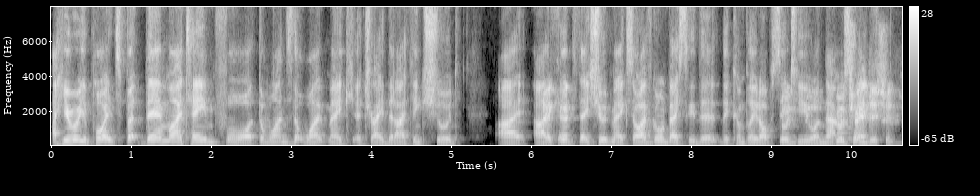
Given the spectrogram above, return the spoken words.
I hear all your points, but they're my team for the ones that won't make a trade that I think should. I I okay. think they should make. So I've gone basically the the complete opposite good, to you on that. Good respect. transition.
